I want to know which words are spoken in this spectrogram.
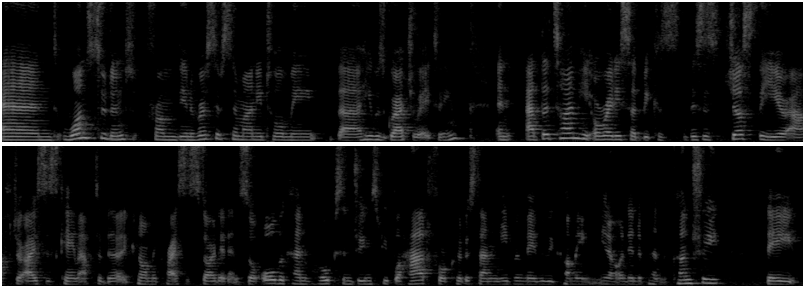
And one student from the University of Slimani told me that he was graduating. And at the time, he already said, because this is just the year after ISIS came, after the economic crisis started. And so all the kind of hopes and dreams people had for Kurdistan and even maybe becoming, you know, an independent country, they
